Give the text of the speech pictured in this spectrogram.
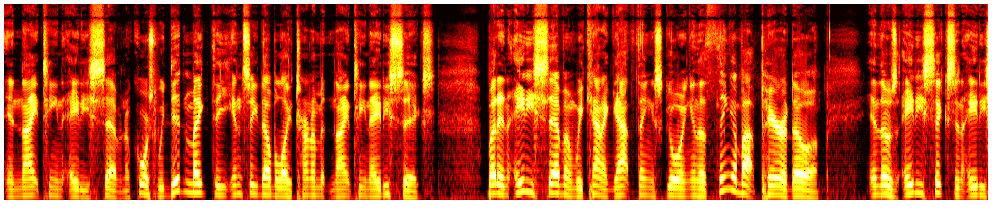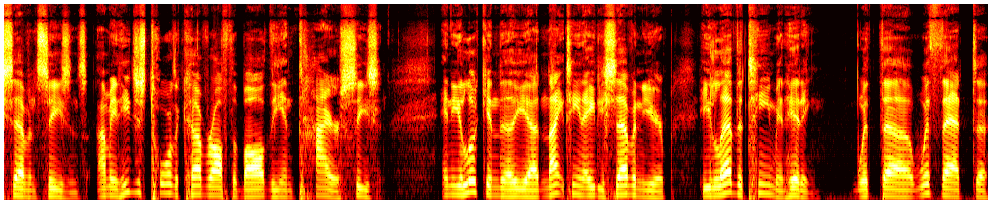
in 1987. Of course, we didn't make the NCAA tournament in 1986, but in 87 we kind of got things going. And the thing about Paradoa in those 86 and 87 seasons, I mean, he just tore the cover off the ball the entire season. And you look in the uh, 1987 year, he led the team in hitting with uh, with that uh,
